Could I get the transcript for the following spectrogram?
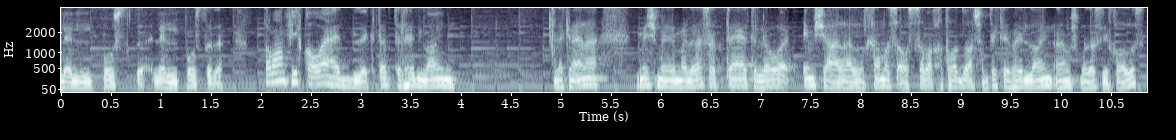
لل post لل post ده. طبعا في قواعد لكتابة ال headline لكن أنا مش من المدرسة بتاعت اللي هو امشي على الخمس أو السبع خطوات دول عشان تكتب headline أنا مش مدرسي خالص.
